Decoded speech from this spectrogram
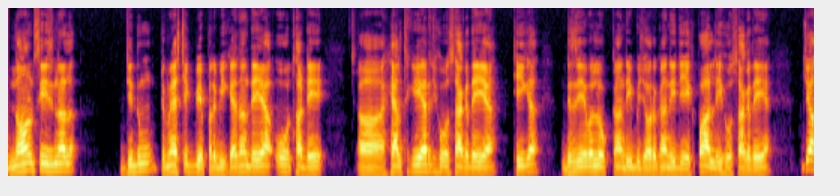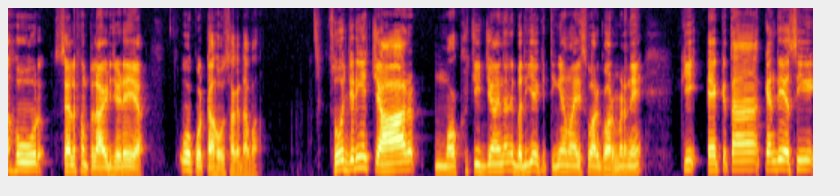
ਨਾਨ ਸੀਜ਼ਨਲ ਜਿਹਨੂੰ ਡੋਮੈਸਟਿਕ ਪੇਪਰ ਵੀ ਕਹਿ ਦਿੰਦੇ ਆ, ਉਹ ਤੁਹਾਡੇ ਹੈਲਥ ਕੇਅਰ 'ਚ ਹੋ ਸਕਦੇ ਆ, ਠੀਕ ਆ? ਡਿਸੇਬਲ ਲੋਕਾਂ ਦੀ, ਬਜ਼ੁਰਗਾਂ ਦੀ ਦੇਖਭਾਲ ਲਈ ਹੋ ਸਕਦੇ ਆ, ਜਾਂ ਹੋਰ ਸੈਲਫ ਇੰਪਲਾਈਡ ਜਿਹੜੇ ਆ, ਉਹ ਕੋਟਾ ਹੋ ਸਕਦਾ ਵਾ। ਸੋ ਜਿਹੜੀਆਂ ਚਾਰ ਮੁੱਖ ਚੀਜ਼ਾਂ ਇਹਨਾਂ ਨੇ ਵਧੀਆ ਕੀਤੀਆਂ ਵਾ ਇਸ ਵਾਰ ਗਵਰਨਮੈਂਟ ਨੇ, ਕਿ ਇੱਕ ਤਾਂ ਕਹਿੰਦੇ ਅਸੀਂ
